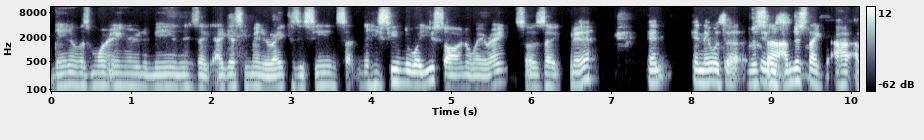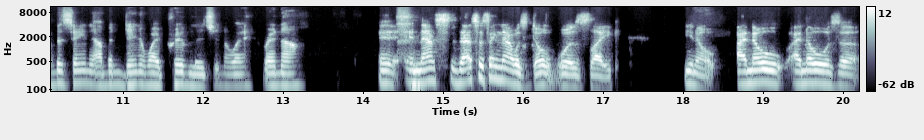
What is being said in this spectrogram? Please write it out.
Dana was more angry than me, and he's like, I guess he made it right because he's seen something. That he's seen what you saw in a way, right? So it's like, Yeah. And and it was a I'm just, uh, was- I'm just like I, I've been saying it. I've been Dana White privileged in a way right now. and, and that's that's the thing that was dope was like you know i know i know it was a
